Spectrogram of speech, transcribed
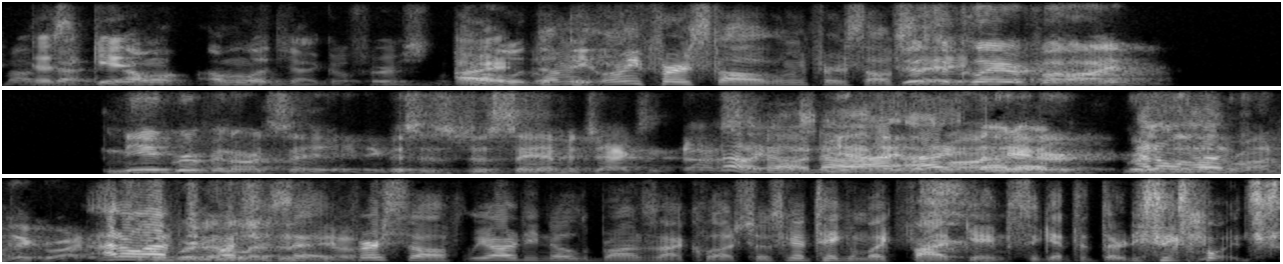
No, Does he get- I want I'm gonna let Jack go first. All right, Oh, let me big- let me first off let me first off Just say to clarify, me and Griffin aren't saying anything. This is just Sam and Jack's. Uh, No, no, this. no, We have a I- I- LeBron No, no. hater versus don't have- LeBron dick rider. I don't So have too much to say. go. First off, we already know LeBron's not clutch, so it's gonna take him like five games to get to 36 points.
